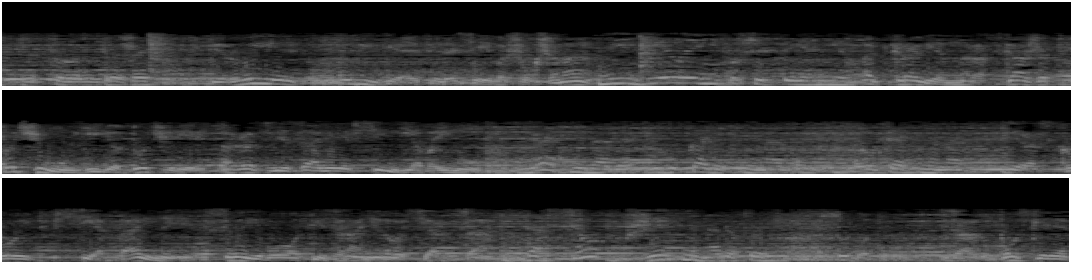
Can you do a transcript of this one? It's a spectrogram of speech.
уже стало раздражать. Впервые Лидия Федосеева Шукшина Не делай, не пушистый я нет. откровенно расскажет, почему ее дочери развязали в семье войну Врать не надо, лукавить надо. и раскроет все тайны своего израненного сердца. За все в жизни надо платить. В субботу, сразу после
